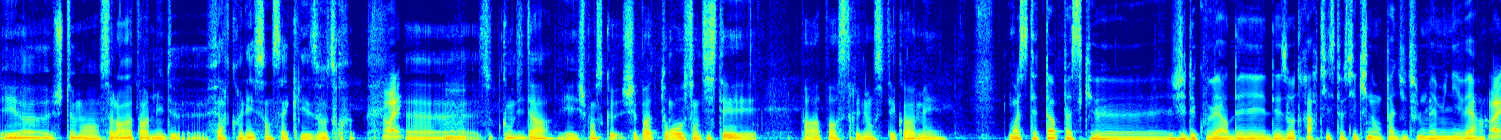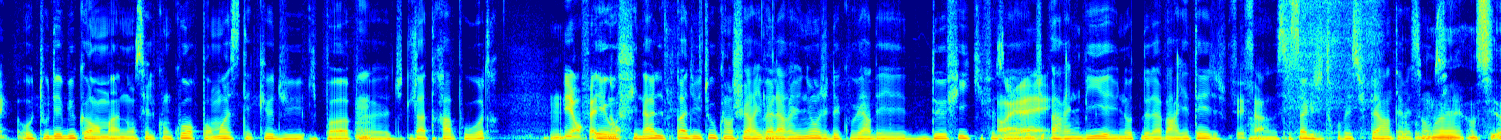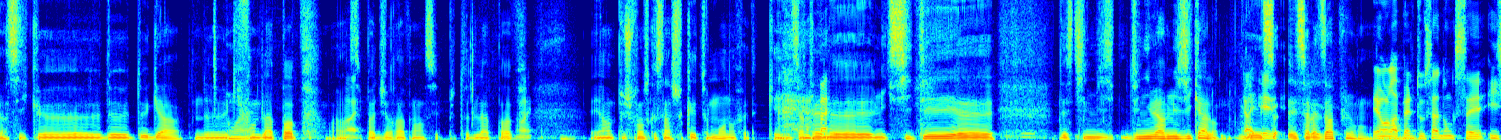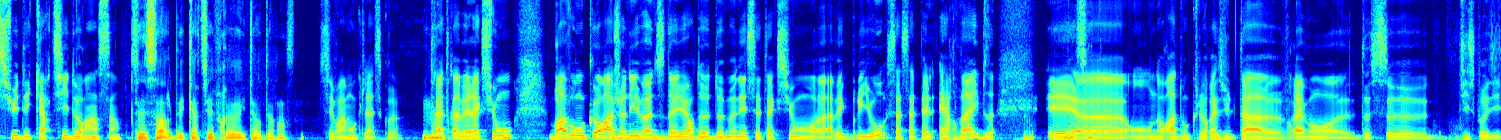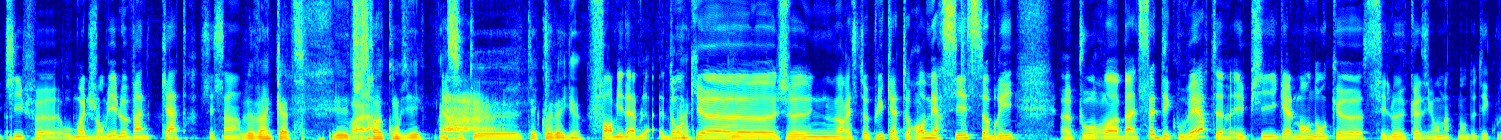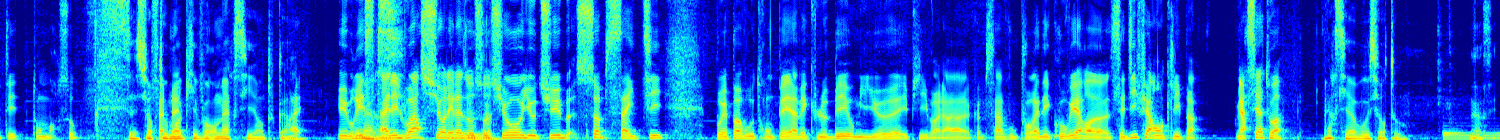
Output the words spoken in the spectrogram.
Et euh, justement, ça leur a permis de faire connaissance avec les autres, euh, mmh. autres candidats. Et je pense que, je sais pas, ton ressenti c'était par rapport à cette réunion, c'était quoi mais... Moi, c'était top parce que j'ai découvert des, autres artistes aussi qui n'ont pas du tout le même univers. Au tout début, quand on m'a annoncé le concours, pour moi, c'était que du hip-hop, de la trap ou autre. Mm. Et, en fait, et au final, pas du tout. Quand je suis arrivé à la réunion, j'ai découvert des deux filles qui faisaient du RB et une autre de la variété. C'est ça. C'est ça que j'ai trouvé super intéressant ouais, aussi. Ainsi, que deux de gars qui font de la pop. Alors, c'est pas du rap, hein, c'est plutôt de la pop. Et en plus, je pense que ça a choqué tout le monde, en fait. Qu'il y ait une certaine euh, mixité. Euh, d'univers musical. et, ça, les a plu. Hein. Et on rappelle tout ça, donc c'est issu des quartiers de Reims. Hein. C'est ça, des quartiers prioritaires de Reims. C'est vraiment classe, quoi. Très très belle action. Bravo encore à John Evans d'ailleurs de, mener cette action euh, avec brio. Ça s'appelle Air Vibes et euh, on aura donc le résultat euh, vraiment de ce dispositif au mois de janvier, le 24, c'est ça hein Le 24 et tu seras convié ainsi ah. que tes collègues. Formidable. Donc je ne me reste plus qu'à te remercier Sobri pour bah, cette découverte et puis également donc c'est l'occasion maintenant de t'écouter ton morceau. C'est surtout moi qui vous remercie en tout cas. Hubris. Allez le voir sur les réseaux sociaux, YouTube, Subsity. Vous pouvez pas vous tromper avec le B au milieu. Et puis voilà, comme ça, vous pourrez découvrir euh, ces différents clips. Merci à toi. Merci à vous surtout. Merci.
